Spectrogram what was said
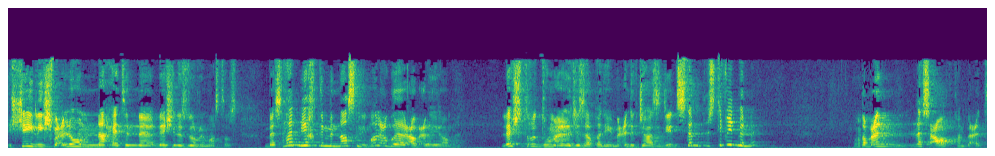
الشيء اللي يشفع لهم من ناحية انه ليش ينزلون remasters بس هم يخدم الناس اللي ما لعبوا الألعاب على أيامها. ليش تردهم على الأجهزة القديمة؟ عندك جهاز جديد استفيد منه. طبعا الاسعار هم بعد.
